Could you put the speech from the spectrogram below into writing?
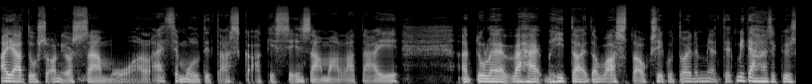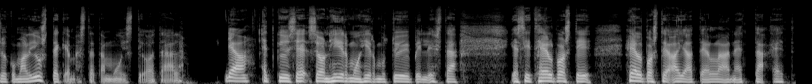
ajatus on jossain muualla, että se multitaskaakin siinä samalla tai äh, tulee vähän hitaita vastauksia, kun toinen miettii, että mitähän se kysyy, kun mä olin just tekemässä tätä muistioa täällä. Joo, Että kyllä se, se on hirmu, hirmu tyypillistä ja sitten helposti, helposti ajatellaan, että et,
